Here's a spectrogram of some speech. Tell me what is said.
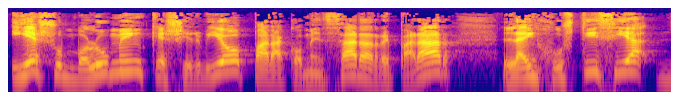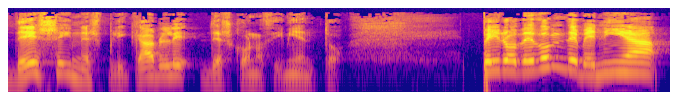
y es un volumen que sirvió para comenzar a reparar la injusticia de ese inexplicable desconocimiento. Pero ¿de dónde venía,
